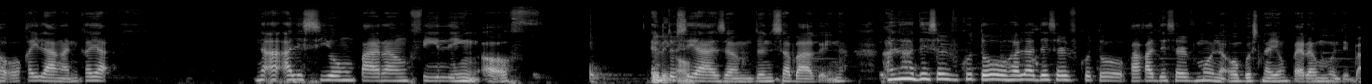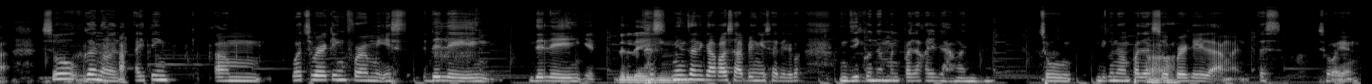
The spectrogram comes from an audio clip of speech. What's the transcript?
oo, kailangan. Kaya, naaalis yung parang feeling of Feeling of. Enthusiasm dun sa bagay na, hala, deserve ko to, hala, deserve ko to. Kaka-deserve mo, naubos na yung pera mo, di ba? So, ganun. I think, um, what's working for me is delaying, delaying it. Delaying. Tapos minsan kakausapin yung sarili ko, hindi ko naman pala kailangan yun. So, hindi ko naman pala Ah. super kailangan. Tapos, so, ayun.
